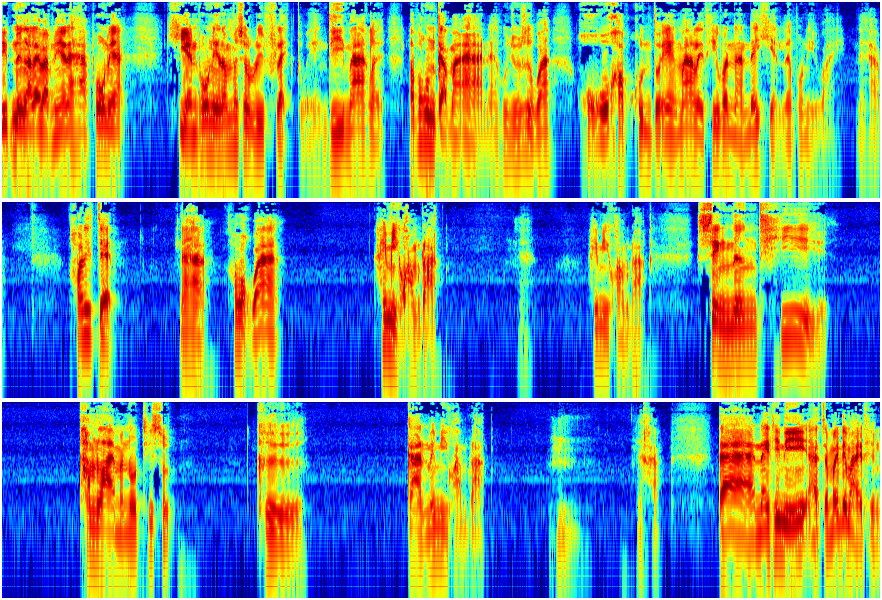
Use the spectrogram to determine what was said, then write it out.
นิดนึงอะไรแบบนี้นะฮะพวกเนี้ย เขียนพวกนี้แล้วมันจะ reflect ตัวเองดีมากเลย แล้วพอคุณกลับมาอ่านนะคุณจะรู้สึกว่าโหขอบคุณตัวเองมากเลยที่วันนั้นได้เขียนเรื่องพวกนี้ไว้นะครับ ข้อที่เจ็ดนะฮะเขาบอกว่าให้มีความรักนะให้มีความรัก สิ่งหนึ่งที่ทำลายมนุษย์ที่สุด คือการไม่มีความรักนะครับ แต่ในที่นี้อาจจะไม่ได้หมายถึง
